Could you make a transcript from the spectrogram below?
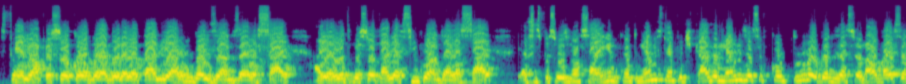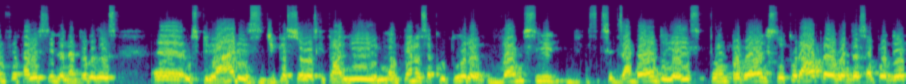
você tem ali uma pessoa colaboradora, ela está ali há um, dois anos, aí ela sai. Aí a outra pessoa está ali há cinco anos, aí ela sai. Essas pessoas vão saindo, quanto menos tempo de casa, menos essa cultura organizacional vai sendo fortalecida, né? Todas as é, os pilares de pessoas que estão ali mantendo essa cultura vão se, se desabando, e aí tem um problema estrutural para a organização poder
